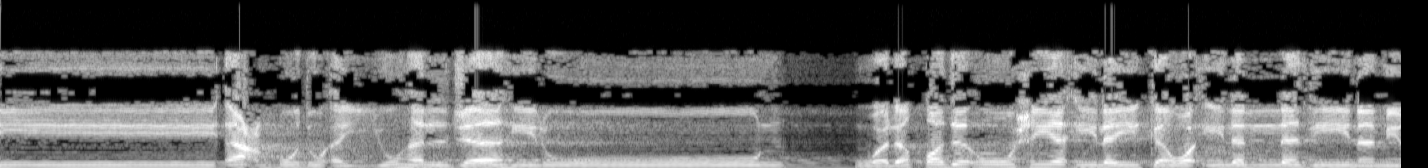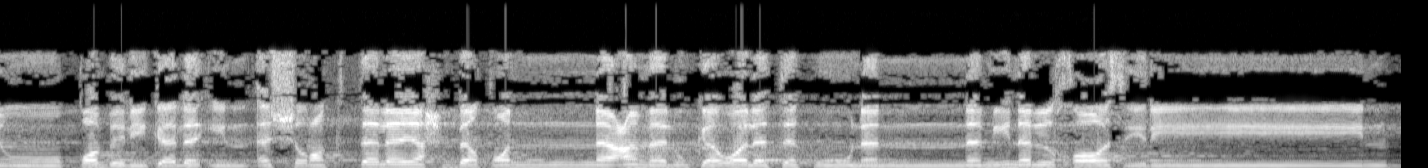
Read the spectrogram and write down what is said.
تَأْمُرُونِّي أَعْبُدُ أَيُّهَا الْجَاهِلُونَ. وَلَقَدْ أُوحِيَ إِلَيْكَ وَإِلَى الَّذِينَ مِن قَبْلِكَ لَئِنْ أَشْرَكْتَ لَيَحْبَطَنَّ عَمَلُكَ وَلَتَكُونَنَّ مِنَ الْخَاسِرِينَ.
